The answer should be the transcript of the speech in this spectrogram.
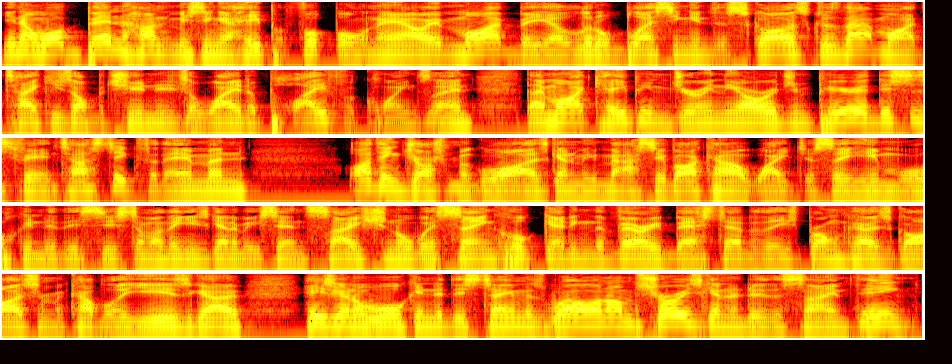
you know what? Ben Hunt missing a heap of football now, it might be a little blessing in disguise because that might take his opportunities away to play for Queensland. They might keep him during the origin period. This is fantastic for them. And I think Josh McGuire is going to be massive. I can't wait to see him walk into this system. I think he's going to be sensational. We're seeing Hook getting the very best out of these Broncos guys from a couple of years ago. He's going to walk into this team as well, and I'm sure he's going to do the same thing.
